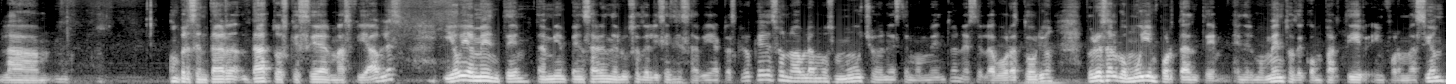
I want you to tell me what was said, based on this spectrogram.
la, presentar datos que sean más fiables y obviamente también pensar en el uso de licencias abiertas. Creo que de eso no hablamos mucho en este momento, en este laboratorio, pero es algo muy importante en el momento de compartir información,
